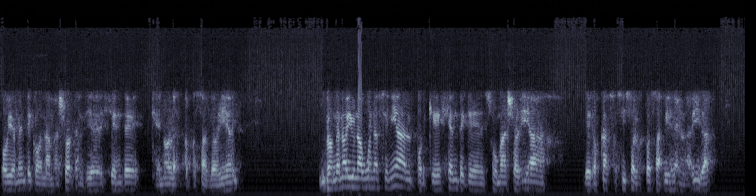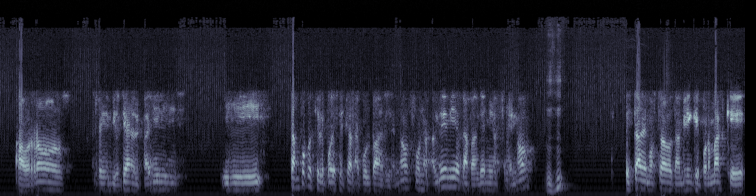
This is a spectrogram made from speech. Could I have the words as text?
obviamente con la mayor cantidad de gente que no la está pasando bien, donde no hay una buena señal, porque hay gente que en su mayoría de los casos hizo las cosas bien en la vida, ahorró, reinvirtió en el país, y tampoco es que le puedes echar la culpa a alguien, ¿no? Fue una pandemia, la pandemia frenó, está demostrado también que por más que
